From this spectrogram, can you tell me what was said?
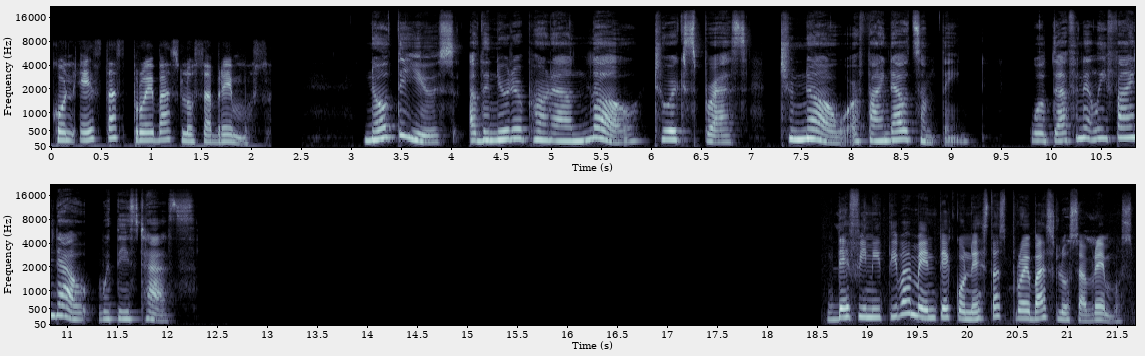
Con estas pruebas lo sabremos. Note the use of the neuter pronoun lo to express to know or find out something. We'll definitely find out with these tests. Definitivamente con estas pruebas lo sabremos.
